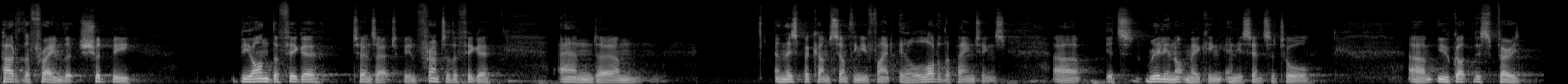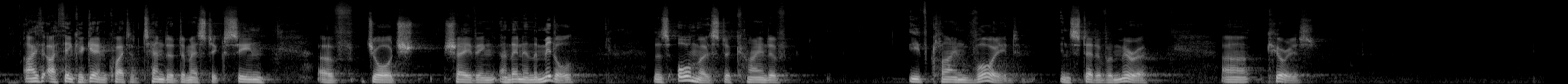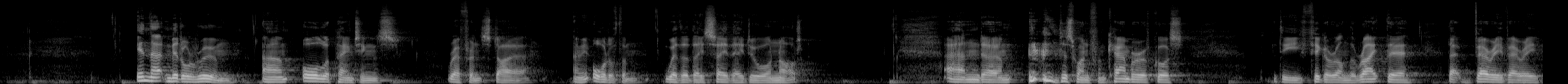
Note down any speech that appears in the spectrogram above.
Part of the frame that should be beyond the figure turns out to be in front of the figure. And, um, and this becomes something you find in a lot of the paintings uh, it's really not making any sense at all. Um, you've got this very, I, I, think, again, quite a tender domestic scene of George shaving, and then in the middle, there's almost a kind of Yves Klein void instead of a mirror. Uh, curious. In that middle room, um, all the paintings reference Dyer. I mean, all of them, whether they say they do or not. And um, this one from Canberra, of course, the figure on the right there, that very, very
